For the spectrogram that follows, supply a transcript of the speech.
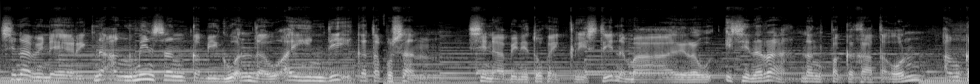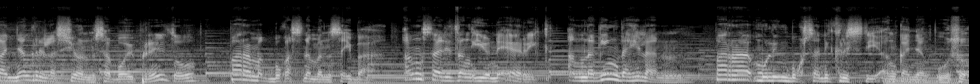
Sinabi ni Eric na ang minsang kabiguan daw ay hindi katapusan. Sinabi nito kay Christy na maaari raw isinara ng pagkakataon ang kanyang relasyon sa boyfriend nito para magbukas naman sa iba. Ang salitang iyon ni Eric ang naging dahilan para muling buksan ni Christy ang kanyang puso.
